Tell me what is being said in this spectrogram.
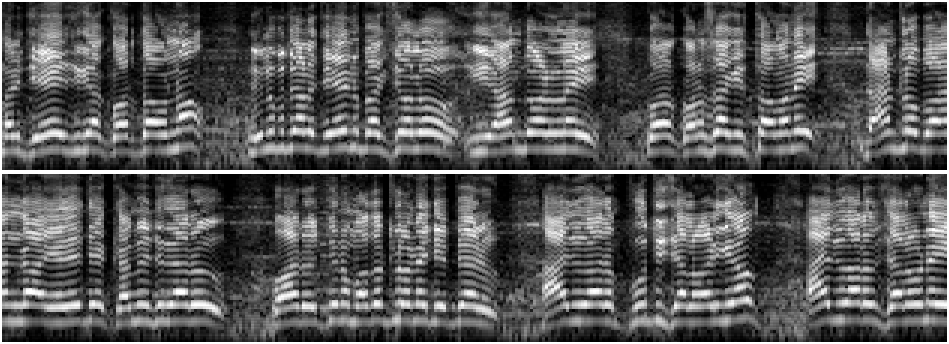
మరి జేఏసీగా కోరుతా ఉన్నాం. నిలుపుదల చేయని పక్షంలో ఈ ఆందోళనని కొ- కొనసాగిస్తామని దాంట్లో భాగంగా ఏదైతే కమిషన్ గారు వారు వచ్చిన మొదట్లోనే చెప్పారు. ఆదివారం పూర్తి సెలవు అడిగాం. ఆదివారం సెలవుని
